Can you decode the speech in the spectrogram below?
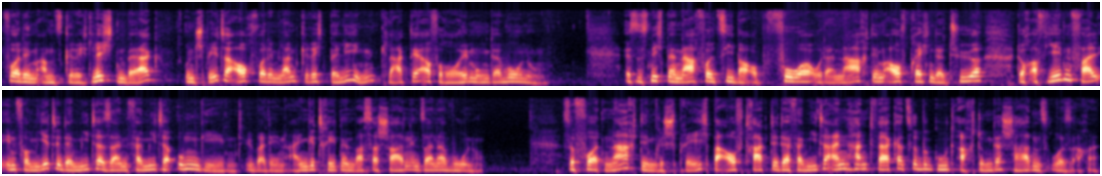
Vor dem Amtsgericht Lichtenberg und später auch vor dem Landgericht Berlin klagte er auf Räumung der Wohnung. Es ist nicht mehr nachvollziehbar, ob vor oder nach dem Aufbrechen der Tür, doch auf jeden Fall informierte der Mieter seinen Vermieter umgehend über den eingetretenen Wasserschaden in seiner Wohnung. Sofort nach dem Gespräch beauftragte der Vermieter einen Handwerker zur Begutachtung der Schadensursache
